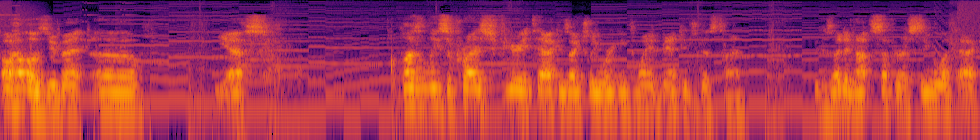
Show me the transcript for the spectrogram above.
Oh, hello, Zubat. Uh, yes pleasantly surprised Fury Attack is actually working to my advantage this time, because I did not suffer a single attack.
